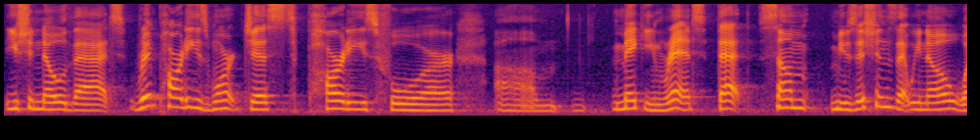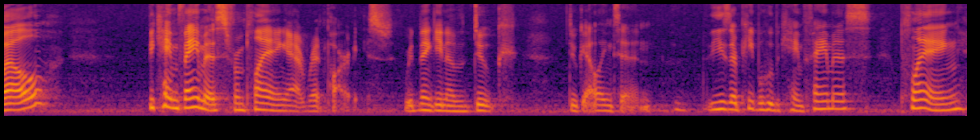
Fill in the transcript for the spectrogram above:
you should know that rent parties weren't just parties for um, making rent, that some musicians that we know well became famous from playing at rent parties. We're thinking of Duke, Duke Ellington, these are people who became famous playing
